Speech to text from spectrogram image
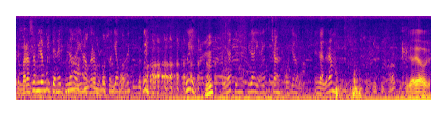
Te paras a mirar, Will, tener cuidado, hay una gran poza de agua. Will, Will, ¿Mm? allá tenés cuidado, hay chanco ya, en la grama. Ya, ya ve.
